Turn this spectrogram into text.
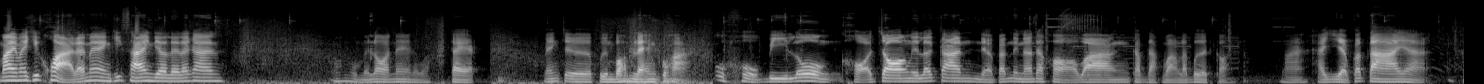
ไม่ไม่คลิกขวาแล้วแม่งคลิกซ้ายอย่างเดียวเลยแล้วกันโอ้โหไม่รอดแน่เลยวะแตกแม่งเจอปืนบอมแรงกว่า โอ้โหบีโล่งขอจองเลยแล้วกันเดี๋ยวแป๊บหนึงนะแต่ขอวางกับดักวางระเบิดก่อนมาใครเหยียบก็ตายอะ ข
